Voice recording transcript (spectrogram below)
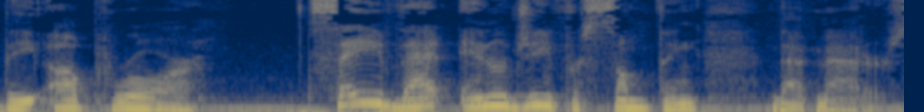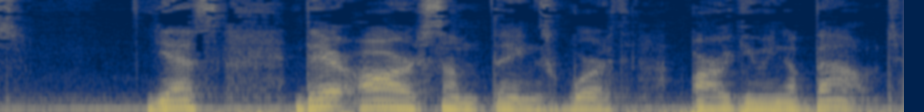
the uproar. Save that energy for something that matters. Yes, there are some things worth arguing about.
